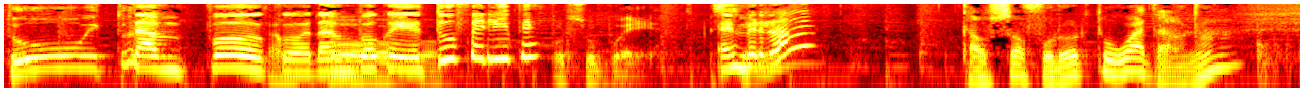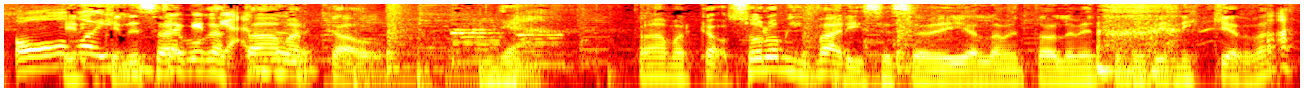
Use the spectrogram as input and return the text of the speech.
¿Tú, Victoria? Tampoco, tampoco. ¿Y tú, Felipe? Por supuesto. ¿En verdad? Causó furor tu guata, ¿o no? Oh, que en esa época estaba marcado. Ya. Estaba marcado. Solo mis varices se veían lamentablemente en mi pierna izquierda,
